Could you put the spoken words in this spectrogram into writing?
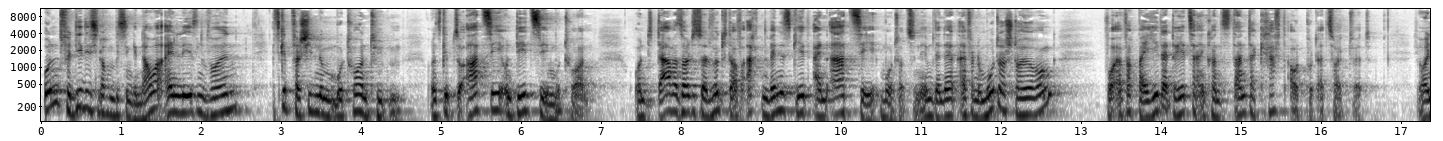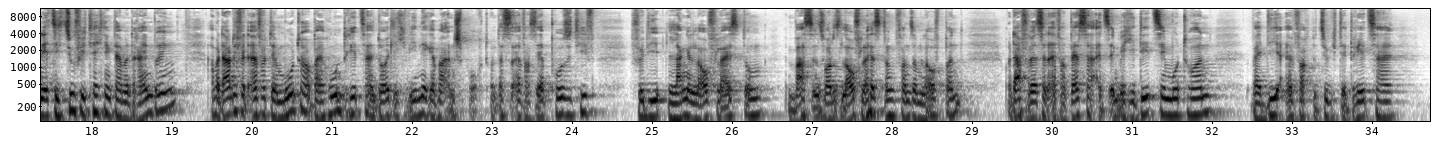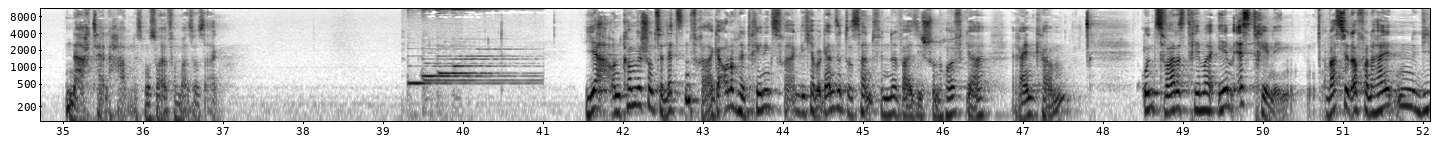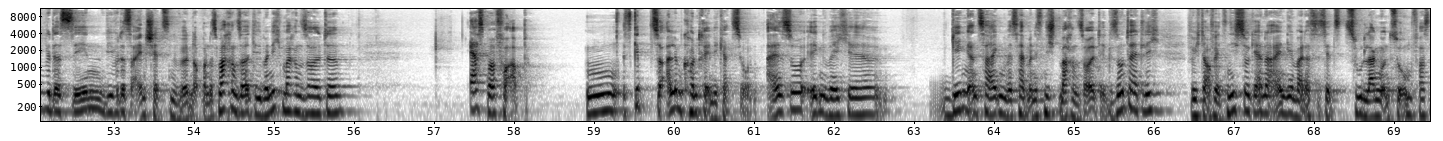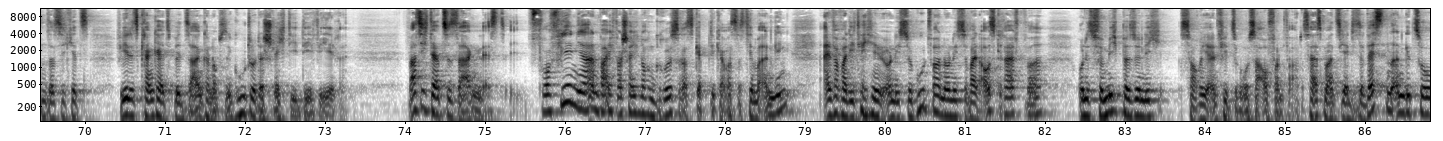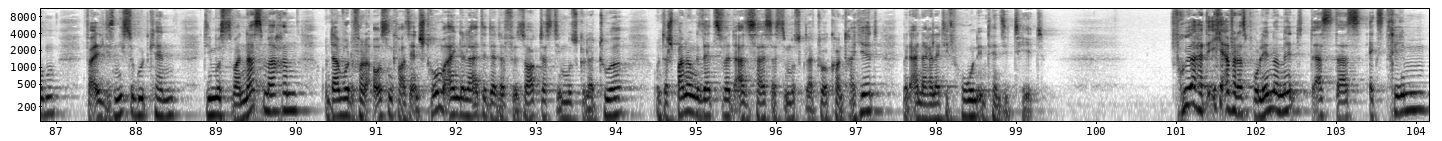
Und für die, die sich noch ein bisschen genauer einlesen wollen, es gibt verschiedene Motorentypen. Und es gibt so AC- und DC-Motoren. Und da solltest du halt wirklich darauf achten, wenn es geht, einen AC-Motor zu nehmen, denn der hat einfach eine Motorsteuerung, wo einfach bei jeder Drehzahl ein konstanter Kraftoutput erzeugt wird. Wir wollen jetzt nicht zu viel Technik damit reinbringen, aber dadurch wird einfach der Motor bei hohen Drehzahlen deutlich weniger beansprucht. Und das ist einfach sehr positiv für die lange Laufleistung, im wahrsten Sinne des Wortes Laufleistung von so einem Laufband. Und dafür wäre es dann einfach besser als irgendwelche DC-Motoren, weil die einfach bezüglich der Drehzahl Nachteile haben. Das muss man einfach mal so sagen. Ja, und kommen wir schon zur letzten Frage. Auch noch eine Trainingsfrage, die ich aber ganz interessant finde, weil sie schon häufiger reinkam. Und zwar das Thema EMS-Training. Was wir davon halten, wie wir das sehen, wie wir das einschätzen würden, ob man das machen sollte, lieber nicht machen sollte. Erstmal vorab. Hm, es gibt zu allem Kontraindikationen. Also irgendwelche Gegenanzeigen, weshalb man es nicht machen sollte. Gesundheitlich würde ich darauf jetzt nicht so gerne eingehen, weil das ist jetzt zu lang und zu umfassend, dass ich jetzt für jedes Krankheitsbild sagen kann, ob es eine gute oder schlechte Idee wäre. Was sich dazu sagen lässt. Vor vielen Jahren war ich wahrscheinlich noch ein größerer Skeptiker, was das Thema anging. Einfach weil die Technik noch nicht so gut war, noch nicht so weit ausgereift war und es für mich persönlich, sorry, ein viel zu großer Aufwand war. Das heißt, man hat sich ja diese Westen angezogen, für alle, die es nicht so gut kennen, die musste man nass machen und dann wurde von außen quasi ein Strom eingeleitet, der dafür sorgt, dass die Muskulatur unter Spannung gesetzt wird, also das heißt, dass die Muskulatur kontrahiert mit einer relativ hohen Intensität. Früher hatte ich einfach das Problem damit, dass das extrem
